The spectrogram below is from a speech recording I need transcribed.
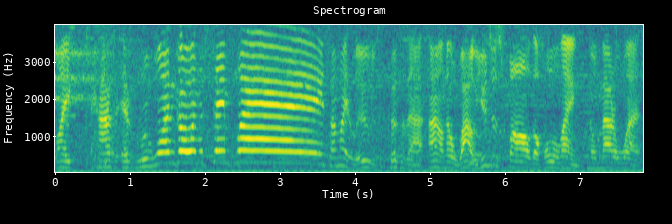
like, have everyone go in the same place! I might lose because of that. I don't know. Wow, you just follow the whole length, no matter what.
